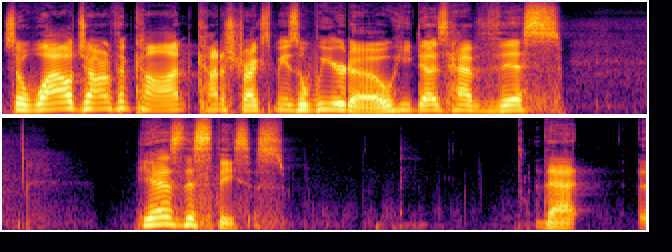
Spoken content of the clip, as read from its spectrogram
So while Jonathan Cahn kind of strikes me as a weirdo, he does have this. He has this thesis that uh,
